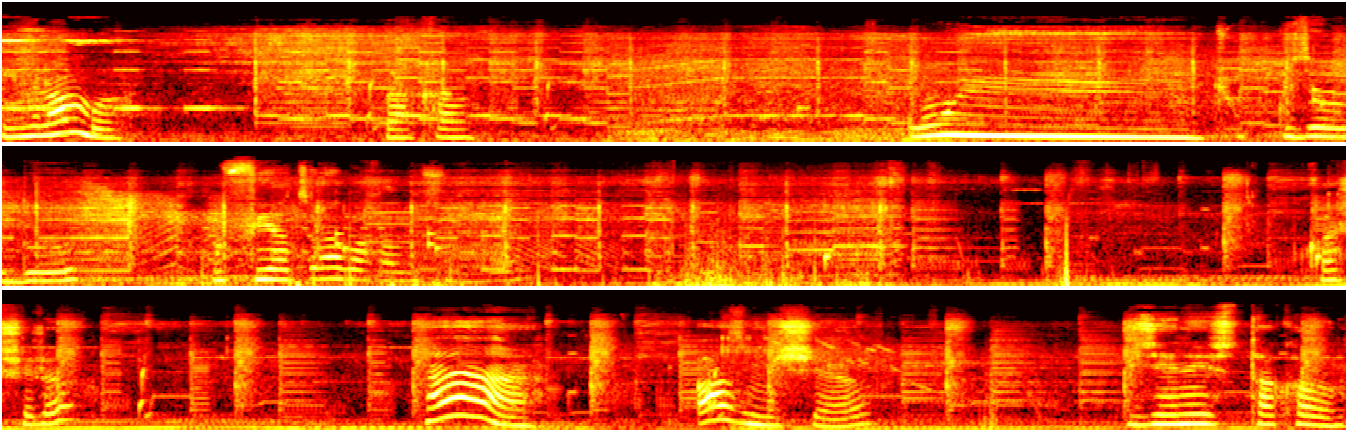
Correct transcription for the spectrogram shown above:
İyi mi lan bu? Bakalım. Oy, çok güzel oldu. Bu Fiyatına bakalım şimdi. Kaç lira? Ha, azmış ya. Biz en iyisi takalım.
